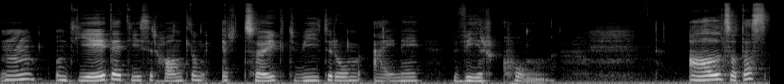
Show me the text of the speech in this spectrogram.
Hm, und jede dieser Handlungen erzeugt wiederum eine Wirkung. Also, das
